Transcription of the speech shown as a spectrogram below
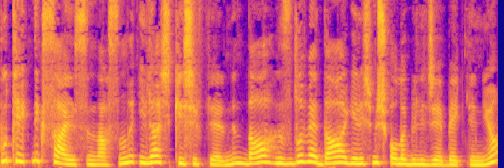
Bu teknik sayesinde aslında ilaç keşiflerinin daha hızlı ve daha gelişmiş olabileceği bekleniyor.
